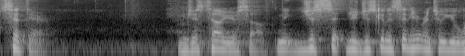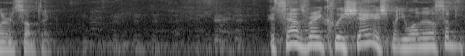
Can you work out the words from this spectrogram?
sit there and just tell yourself, you just sit, you're just going to sit here until you learn something. It sounds very cliche ish, but you want to know something?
